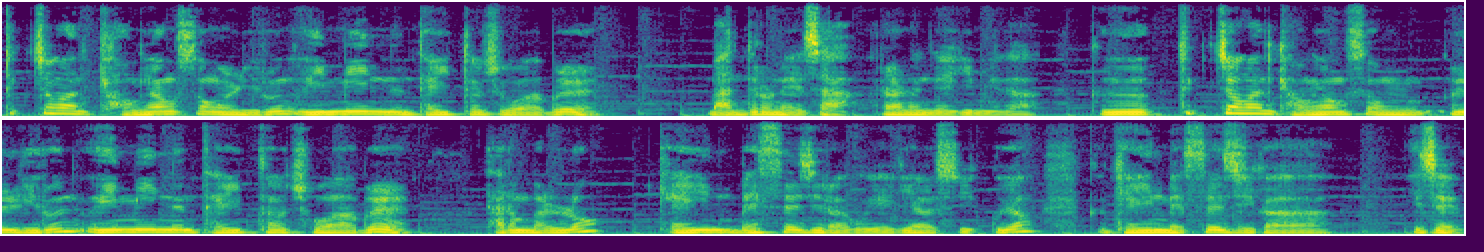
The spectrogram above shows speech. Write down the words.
특정한 경향성을 이룬 의미 있는 데이터 조합을 만들어내자라는 얘기입니다. 그 특정한 경향성을 이룬 의미 있는 데이터 조합을 다른 말로 개인 메시지라고 얘기할 수 있고요. 그 개인 메시지가 이제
